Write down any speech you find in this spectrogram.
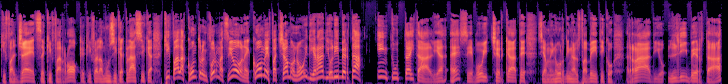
chi fa il jazz, chi fa il rock, chi fa la musica classica, chi fa la controinformazione, come facciamo noi di Radio Libertà in tutta Italia. Eh? Se voi cercate, siamo in ordine alfabetico, Radio Libertà,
